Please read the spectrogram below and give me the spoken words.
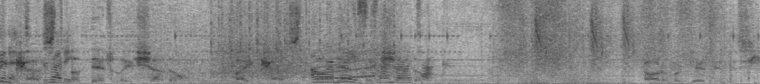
Unit ready. a deadly shadow. I cast Our base is under shadow. attack. Armageddon is here.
